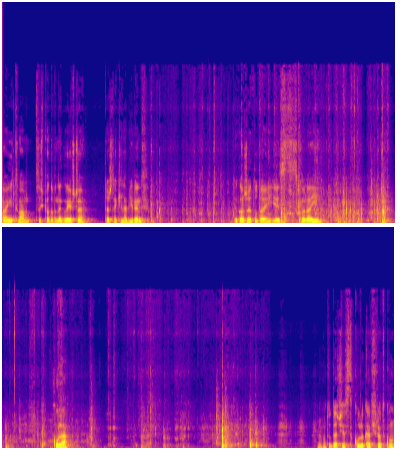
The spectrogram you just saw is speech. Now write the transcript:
No i tu mam coś podobnego jeszcze. Też taki labirynt. Tylko, że tutaj jest z kolei kula. No, tu też jest kulka w środku,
